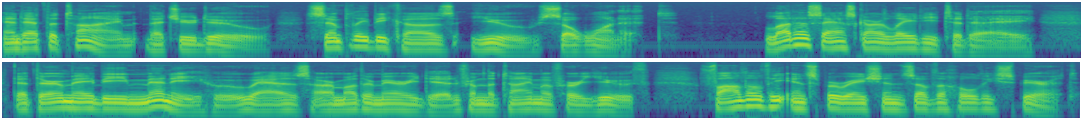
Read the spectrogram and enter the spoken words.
and at the time that you do, simply because you so want it. Let us ask Our Lady today that there may be many who, as our Mother Mary did from the time of her youth, follow the inspirations of the Holy Spirit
